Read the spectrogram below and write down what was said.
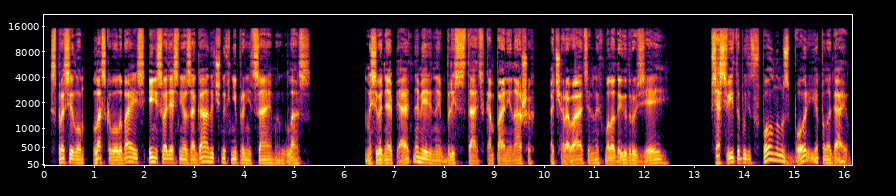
— спросил он, ласково улыбаясь и не сводя с нее загадочных, непроницаемых глаз. — Мы сегодня опять намерены блистать в компании наших очаровательных молодых друзей. Вся свита будет в полном сборе, я полагаю.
